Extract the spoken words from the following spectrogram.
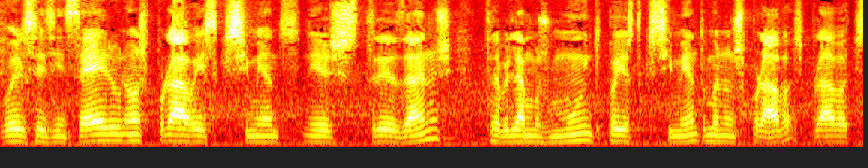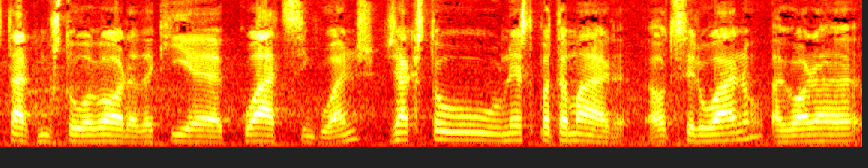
Vou ser sincero, não esperava este crescimento nestes três anos. Trabalhamos muito para este crescimento, mas não esperava. Esperava estar como estou agora daqui a 4, 5 anos. Já que estou neste patamar ao terceiro ano, agora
